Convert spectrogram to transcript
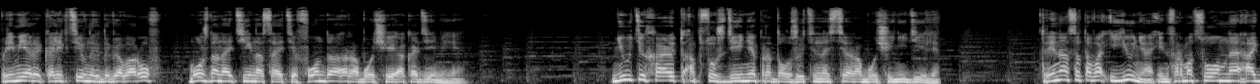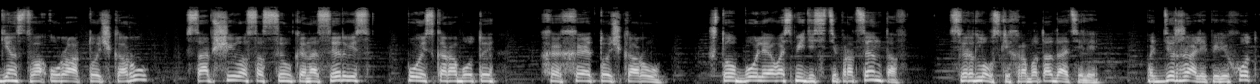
Примеры коллективных договоров можно найти на сайте Фонда Рабочей Академии. Не утихают обсуждения продолжительности рабочей недели. 13 июня информационное агентство ура.ру сообщило со ссылкой на сервис поиска работы hh.ru, что более 80% свердловских работодателей поддержали переход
